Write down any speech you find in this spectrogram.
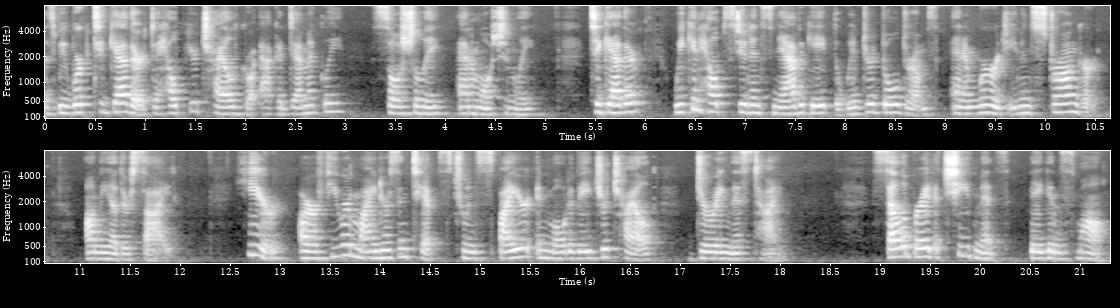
as we work together to help your child grow academically, socially, and emotionally. Together, we can help students navigate the winter doldrums and emerge even stronger on the other side. Here are a few reminders and tips to inspire and motivate your child during this time. Celebrate achievements, big and small.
